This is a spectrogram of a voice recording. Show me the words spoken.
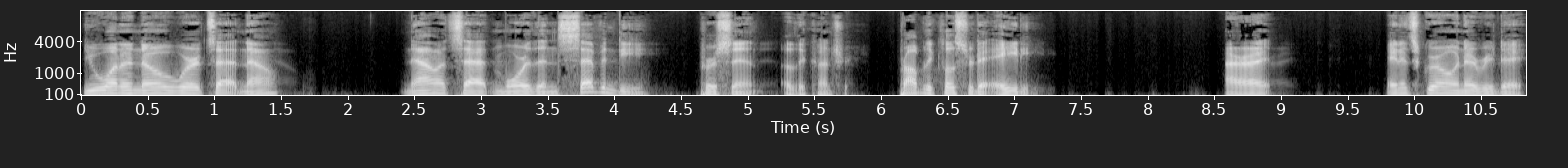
You want to know where it's at now? Now it's at more than 70% of the country, probably closer to 80. All right. And it's growing every day.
